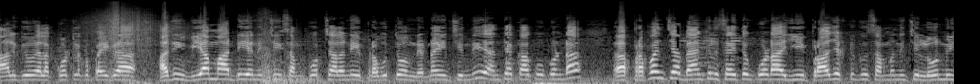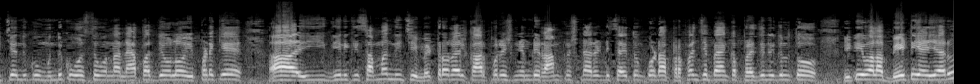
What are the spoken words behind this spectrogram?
నాలుగు వేల కోట్లకు పైగా అది విఎంఆర్డీఏ నుంచి సమకూర్చాలని ప్రభుత్వం నిర్ణయించింది. అంతేకాకుండా ప్రపంచ బ్యాంకులు సైతం కూడా ఈ ప్రాజెక్టుకు సంబంధించి లోన్లు ఇచ్చేందుకు ముందుకు వస్తూ ఉన్న నేపథ్యంలో ఇప్పటికే ఈ దీనికి సంబంధించి metro rail corporation MD Ramakrishna Reddy సైతం కూడా ప్రపంచ బ్యాంక్ ప్రతినిధులతో ఇటీవల భేటీ అయ్యారు.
